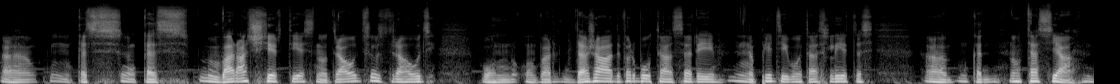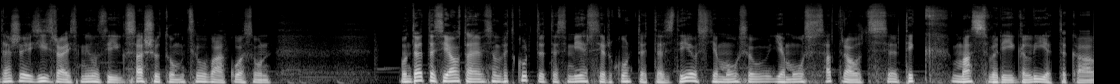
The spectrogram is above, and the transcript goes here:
kas, kas var atšķirties no draudzes uz draudzi, un, un var dažādi varbūt tās arī piedzīvotās lietas, kad nu, tas, jā, dažreiz izraisa milzīgu sašutumu cilvēkos, un, un tad tas jautājums, nu, kur tad tas miers ir, kur tad tas dievs, ja mūsu, ja mūsu satrauc tik mazsvarīga lieta kā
